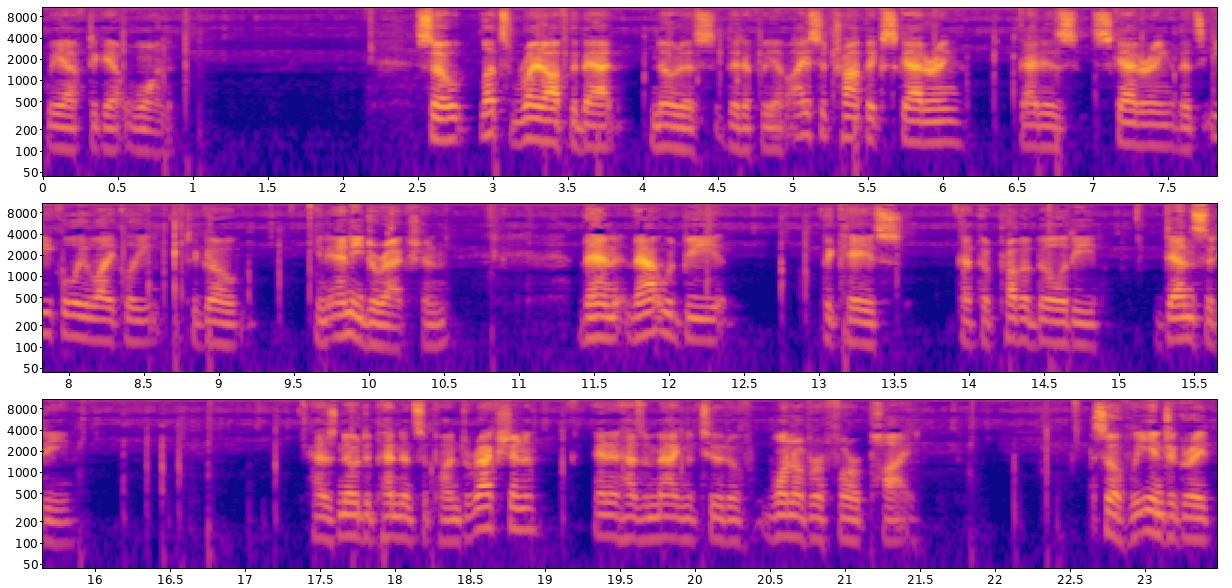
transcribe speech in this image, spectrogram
we have to get 1. So let's right off the bat notice that if we have isotropic scattering, that is scattering that's equally likely to go in any direction, then that would be the case that the probability density has no dependence upon direction and it has a magnitude of 1 over 4 pi. So if we integrate,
